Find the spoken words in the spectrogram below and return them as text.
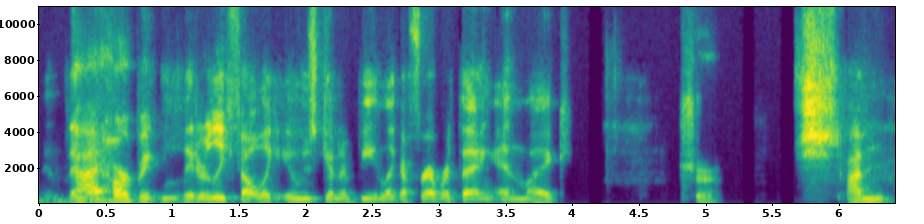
that heartbreak literally felt like it was going to be like a forever thing and like Sure. i'm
